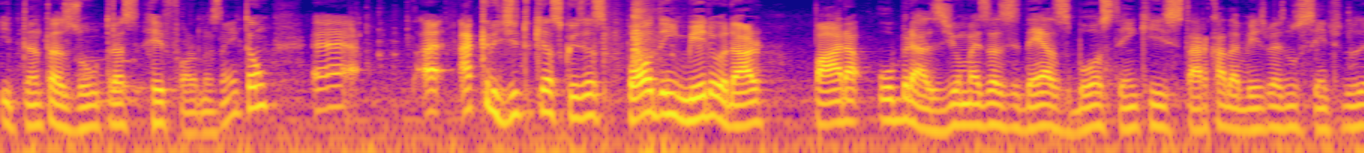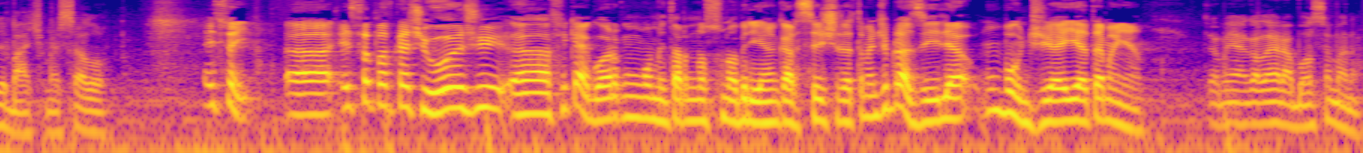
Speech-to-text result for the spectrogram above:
e tantas outras reformas. Né? Então, é, acredito que as coisas podem melhorar para o Brasil, mas as ideias boas têm que estar cada vez mais no centro do debate, Marcelo. É isso aí. Uh, esse foi o podcast de hoje. Uh, fique agora com um comentário do nosso nobre Ian Garcês, diretamente de Brasília. Um bom dia e até amanhã. Até amanhã, galera. Boa semana.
